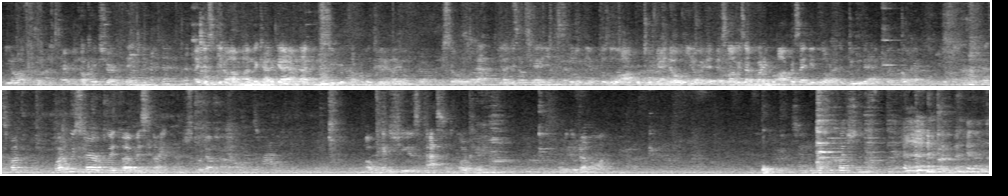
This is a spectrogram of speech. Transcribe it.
Okay. You don't have to the entire minute. Okay, sure, thank you. I just, you know, I'm, I'm the kind of guy, I'm not super comfortable tuning my own horn, so uh, That- that's it's- okay. It's a little, it feels a little awkward to me. I know, you know, as long as I'm running for office, I need to learn how to do that, but. Uh, That's fine. Why don't we start with uh, Miss Knight? Just go down the line. Okay, she is passing. Okay. Can we go down the line? Questions?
